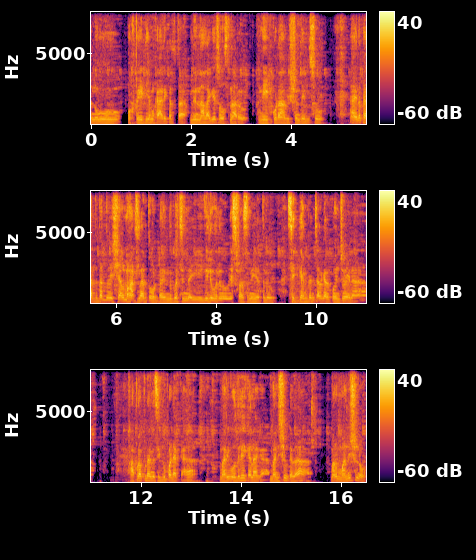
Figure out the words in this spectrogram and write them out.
నువ్వు ఒక పేటీఎం కార్యకర్త నిన్ను అలాగే చూస్తున్నారు. నీకు కూడా ఆ విషయం తెలుసు. ఆయన పెద్ద పెద్ద విషయాలు మాట్లాడుతూ ఉంటావు ఎందుకు వచ్చింది ఈ విలువలు విశ్వసనీయతలు? సిగ్గు అనిపించాలి కదా కొంచెం అయినా అప్పుడప్పుడు ఆయన సిగ్గుపడాక మరి వదిలేక ఎలాగా? మనిషివి కదా. మనం మనుషులు.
